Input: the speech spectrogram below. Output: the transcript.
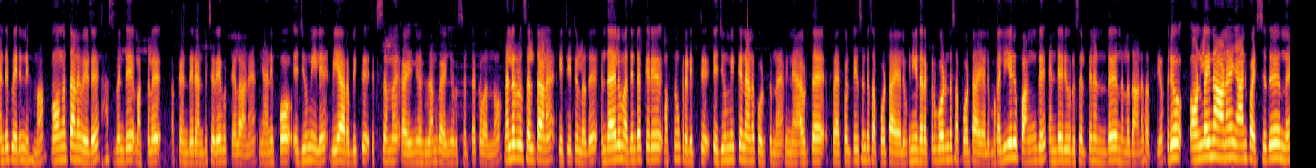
എന്റെ പേര് നിഹ്മ. മോങ്ങത്താണ് വീട്. ഹസ്ബൻഡ് മക്കൾ ഒക്കെ ഉണ്ട്. രണ്ട് ചെറിയ കുട്ടികളാണ്. ഞാനിപ്പോ എജുമിയിൽ B Arabic Arabic six M കഴിഞ്ഞു എക്സാം കഴിഞ്ഞു റിസൾട്ട് ഒക്കെ വന്നു. നല്ലൊരു റിസൾട്ടാണ് കിട്ടിയിട്ടുള്ളത്. എന്തായാലും അതിന്റെ ഒക്കെ ഒരു മൊത്തം ക്രെഡിറ്റ് എജുമിക്ക് തന്നെയാണ് കൊടുക്കുന്നത്. പിന്നെ അവിടുത്തെ ഫാക്കൽറ്റീസിന്റെ സപ്പോർട്ട് ആയാലും ഇനി ഡയറക്ടർ ബോർഡിന്റെ സപ്പോർട്ട് ആയാലും വലിയൊരു പങ്ക് എന്റെ ഒരു റിസൾട്ടിനുണ്ട് എന്നുള്ളതാണ് സത്യം. ഒരു ഓൺലൈനാണ് ഞാൻ പഠിച്ചത് എന്ന്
